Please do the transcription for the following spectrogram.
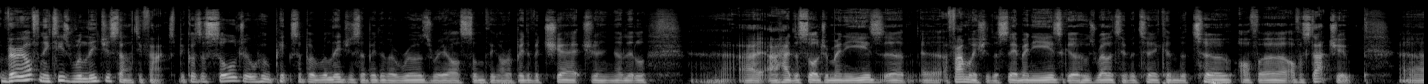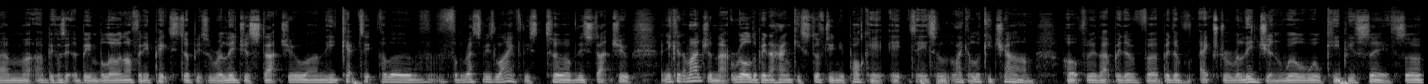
very often it is religious artifacts because a soldier who picks up a religious, a bit of a rosary or something, or a bit of a church, and a little. Uh, I, I, had a soldier many years, uh, uh, a family should I say, many years ago, whose relative had taken the toe off a off a statue um, because it had been blown off, and he picked it up. It's a religious statue, and he kept it for the for the rest of his life. This toe of this statue, and you can imagine that rolled up in a hanky, stuffed in your pocket. It, it's a, like a lucky charm. Hopefully, that bit of uh, bit of extra religion will will keep you safe. So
